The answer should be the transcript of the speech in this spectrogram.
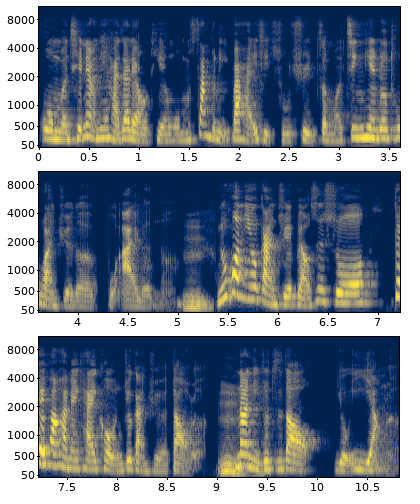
我们前两天还在聊天，我们上个礼拜还一起出去，怎么今天就突然觉得？觉得不爱了呢？嗯，如果你有感觉，表示说对方还没开口，你就感觉到了，嗯，那你就知道有异样了。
